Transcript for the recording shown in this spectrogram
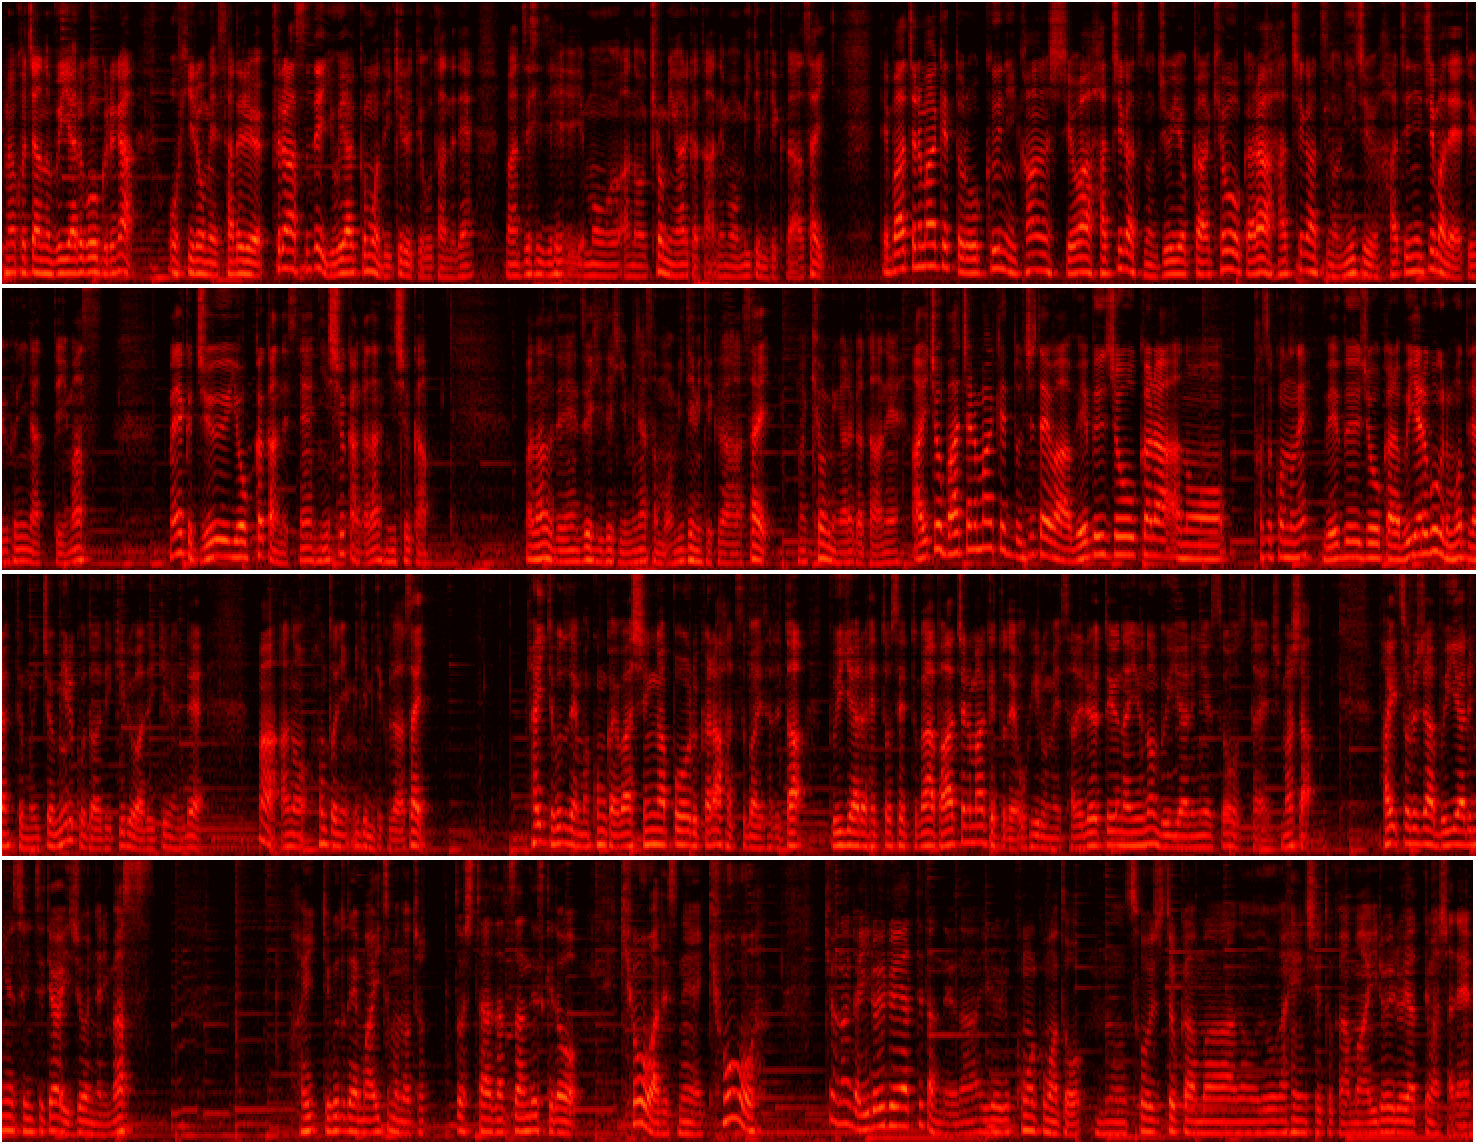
まあ、こちらの VR ゴーグルがお披露目される、プラスで予約もできるということなんでね、まあ、ぜひぜひ、もう、あの、興味がある方はね、もう見てみてください。で、バーチャルマーケット6に関しては8月の14日、今日から8月の28日までというふうになっています。まあ、約14日間ですね。2週間かな ?2 週間。まあ、なのでね、ぜひぜひ皆さんも見てみてください。まあ、興味がある方はね。あ、一応バーチャルマーケット自体は Web 上から、あの、パソコンのね、Web 上から VR ゴーグル持ってなくても一応見ることはできるはできるんで、まあ、あの、本当に見てみてください。はい、ということで、まあ、今回はシンガポールから発売された VR ヘッドセットがバーチャルマーケットでお披露目されるという内容の VR ニュースをお伝えしました。はい、それじゃあ VR ニュースについては以上になります。はい、ということで、まあ、いつものちょっとした雑談ですけど、今日はですね、今日、今日なんかいろいろやってたんだよな。いろいろこまこまと、うん、掃除とか、まあ、あの動画編集とか、まあいろいろやってましたね。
